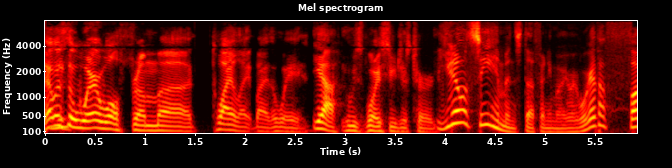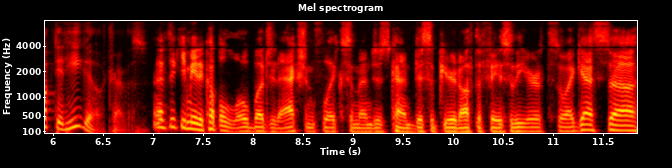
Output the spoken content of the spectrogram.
That was the werewolf from uh, Twilight, by the way. Yeah. whose voice you just heard. you don't see him in stuff anymore. Where the fuck did he go, Travis? I think he made a couple low budget action flicks and then just kind of disappeared off the face of the earth. So I guess uh,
